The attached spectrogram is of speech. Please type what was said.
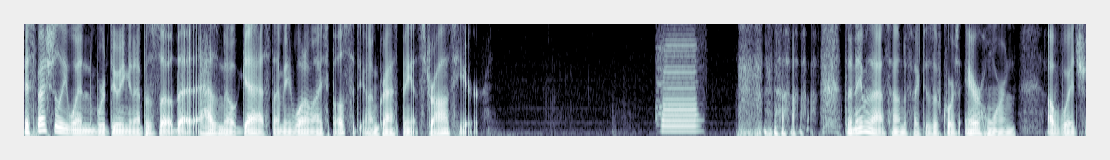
especially when we're doing an episode that has no guest. I mean, what am I supposed to do? I'm grasping at straws here. the name of that sound effect is, of course, air horn, of which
